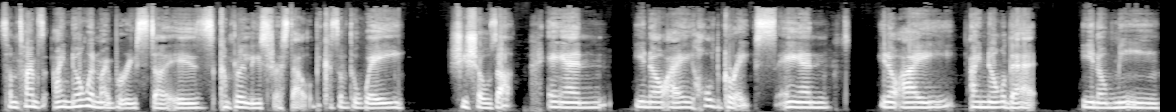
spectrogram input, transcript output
sometimes I know when my barista is completely stressed out because of the way she shows up. And, you know, I hold grace. And, you know, I I know that, you know, me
